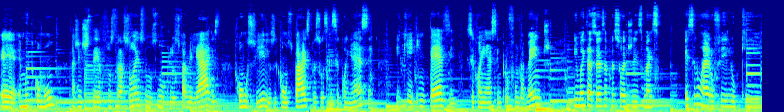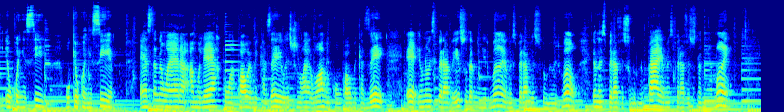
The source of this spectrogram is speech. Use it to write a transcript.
é, é muito comum a gente ter frustrações nos núcleos familiares com os filhos e com os pais, pessoas que se conhecem e que, em tese, se conhecem profundamente, e muitas vezes a pessoa diz: Mas esse não era o filho que eu conheci ou que eu conhecia? Esta não era a mulher com a qual eu me casei, ou este não era o homem com o qual eu me casei. É, eu não esperava isso da minha irmã, eu não esperava isso do meu irmão, eu não esperava isso do meu pai, eu não esperava isso da minha mãe.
